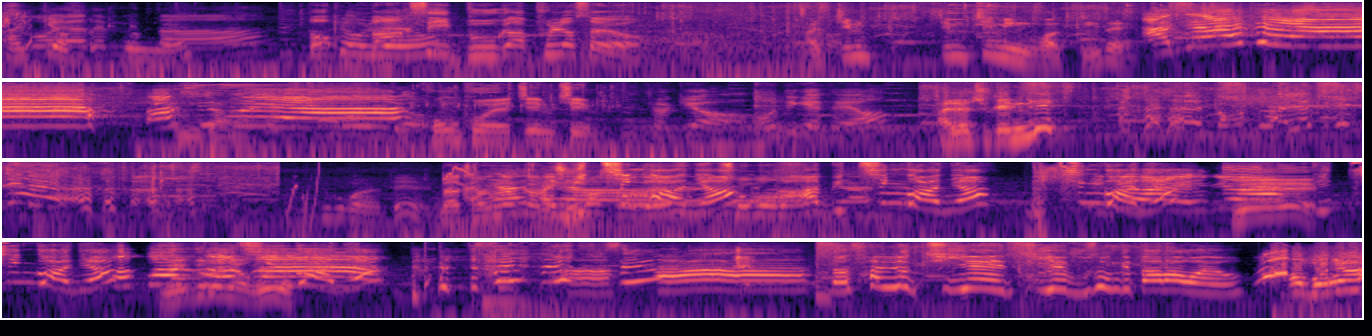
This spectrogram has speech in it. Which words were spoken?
갈게 해야? 어떻게 됩니다. 어? 박스 부가 풀렸어요 아 찜 찜찜인 것 같은데 안녕하세요 된장 박시부예요 공포의 찜찜 저기요 어디 계세요? 알려주겠니? 너도 알려주겠냐? 들고 가야 돼 나 장난감 아니 주웠거든? 미친 거 아니야? 아 미친 거 아니야? 미친 거 아니야? 왜? 미친 거 아니야? 왜 그러냐고 미친 거 아니야? 살려주세요. 아, 나 살려 뒤에 뒤에 무서운 게 따라와요. 어 뭐야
